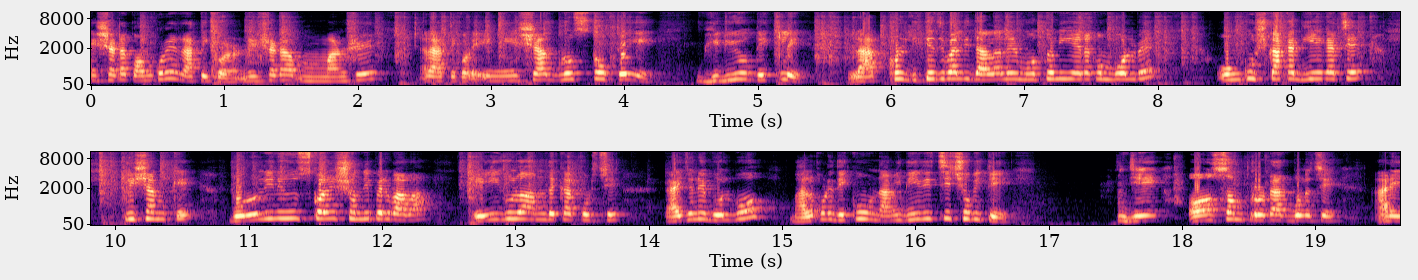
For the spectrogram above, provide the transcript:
নেশাটা কম করে রাতে করো নেশাটা মানুষের রাতে করে। এই নেশাগ্রস্ত হয়ে ভিডিও দেখলে লাক্ষর লিকেজবালি দালালের মতনই এরকম বলবে। অঙ্কুশ কাকা দিয়ে গেছে কৃষাণকে। বোরলিন ইউজ করে সন্দীপের বাবা। এইগুলো আমদেখা করছে। তাই জন্য বলব, ভালো করে দেখুন, আমি দিয়ে দিচ্ছি ছবিতে যে অসম প্রোডাক্ট বলেছে। আরে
